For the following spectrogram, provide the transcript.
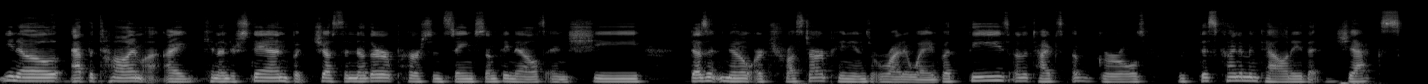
you know, at the time I, I can understand, but just another person saying something else and she doesn't know or trust our opinions right away. But these are the types of girls with this kind of mentality that Jax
